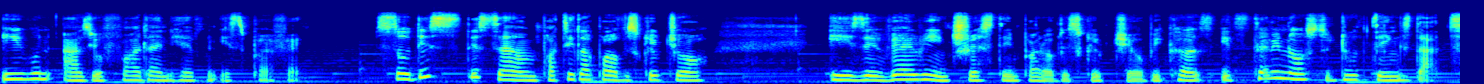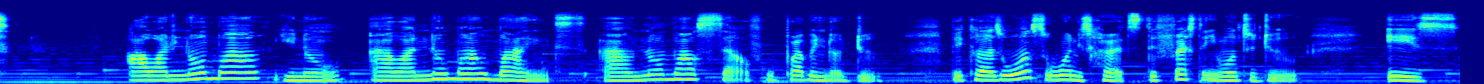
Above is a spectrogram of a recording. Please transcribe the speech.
even as your Father in heaven is perfect. So this this um, particular part of the scripture is a very interesting part of the scripture because it's telling us to do things that our normal, you know, our normal minds, our normal self will probably not do. Because once one is hurt, the first thing you want to do is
